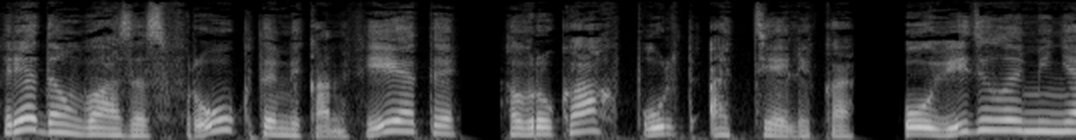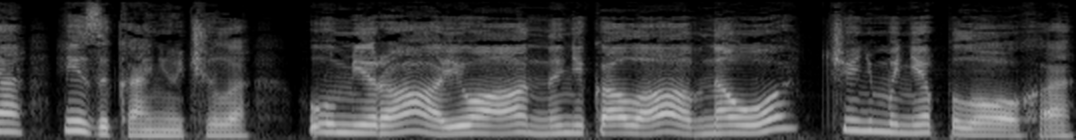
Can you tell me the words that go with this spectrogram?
рядом ваза с фруктами, конфеты, в руках пульт от телека. Увидела меня и законючила. «Умираю, Анна Николаевна, очень мне плохо».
